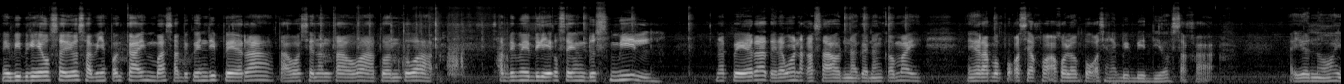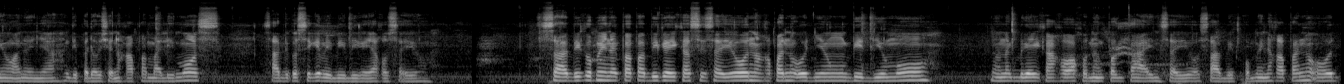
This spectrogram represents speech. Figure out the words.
may bibigay ako sa'yo. Sabi niya, pagkain ba? Sabi ko, hindi pera. Tawa siya ng tawa, tuwan-tuwa. Sabi ko, may bigay ako sa'yo yung 2,000 na pera. Tignan mo, nakasahod na ganang kamay. Nahirapan po kasi ako, ako lang po kasi nagbibideo. Saka, ayun no, yung ano niya, hindi pa daw siya nakapamalimos. Sabi ko, sige, may bibigay ako sa'yo. Sabi ko, may nagpapabigay kasi sa'yo, nakapanood yung video mo. Nung nagbigay ka ako, ako ng pagkain sa'yo. Sabi ko, may nakapanood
